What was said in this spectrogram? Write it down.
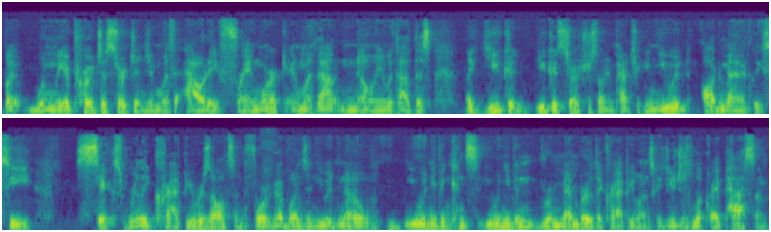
but when we approach a search engine without a framework and without knowing, without this, like you could you could search for something, Patrick, and you would automatically see six really crappy results and four good ones and you would know you wouldn't even cons- you wouldn't even remember the crappy ones because you just look right past them.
